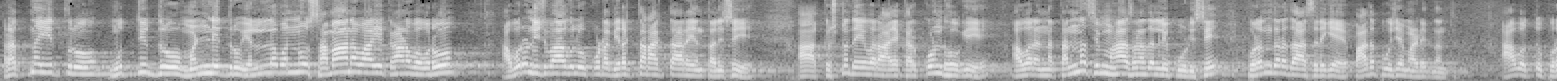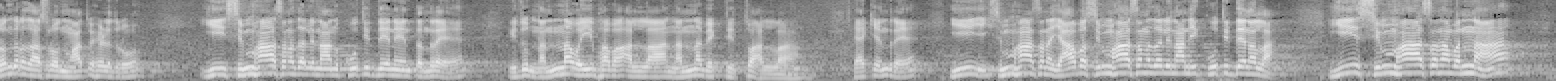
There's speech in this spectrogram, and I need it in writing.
ರತ್ನ ಇದ್ರು ಮುತ್ತಿದ್ರು, ಮಣ್ಣಿದ್ರು, ಎಲ್ಲವನ್ನೂ ಸಮಾನವಾಗಿ ಕಾಣುವವರು, ಅವರು ನಿಜವಾಗಲೂ ಕೂಡ ವಿರಕ್ತರಾಗ್ತಾರೆ ಅಂತ ಅನಿಸಿ ಆ ಕೃಷ್ಣದೇವರಾಯ ಕರ್ಕೊಂಡು ಹೋಗಿ ಅವರನ್ನು ತನ್ನ ಸಿಂಹಾಸನದಲ್ಲಿ ಕೂಡಿಸಿ ಪುರಂದರದಾಸರಿಗೆ ಪಾದಪೂಜೆ ಮಾಡಿದ್ನಂತೆ. ಆವತ್ತು ಪುರಂದರದಾಸರು ಒಂದು ಮಾತು ಹೇಳಿದರು, ಈ ಸಿಂಹಾಸನದಲ್ಲಿ ನಾನು ಕೂತಿದ್ದೇನೆ ಅಂತಂದರೆ ಇದು ನನ್ನ ವೈಭವ ಅಲ್ಲ, ನನ್ನ ವ್ಯಕ್ತಿತ್ವ ಅಲ್ಲ. ಯಾಕೆಂದರೆ ಈ ಸಿಂಹಾಸನ, ಯಾವ ಸಿಂಹಾಸನದಲ್ಲಿ ನಾನು ಈಗ ಕೂತಿದ್ದೇನಲ್ಲ, ಈ ಸಿಂಹಾಸನವನ್ನು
